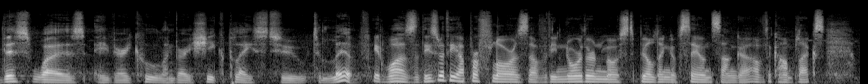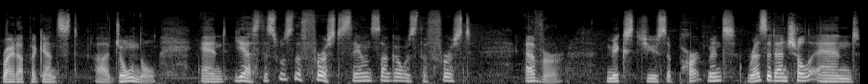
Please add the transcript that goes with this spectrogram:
this was a very cool and very chic place to, to live. It was. These are the upper floors of the northernmost building of Seun Sanga, of the complex, right up against uh, Jongno. And yes, this was the first, Seun Sanga was the first ever mixed use apartment, residential, and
